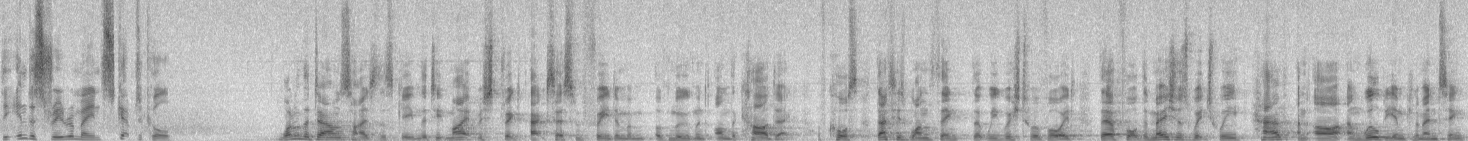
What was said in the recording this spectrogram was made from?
the industry remains sceptical one of the downsides of the scheme that it might restrict access and freedom of movement on the car deck. Of course, that is one thing that we wish to avoid. Therefore, the measures which we have and are and will be implementing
